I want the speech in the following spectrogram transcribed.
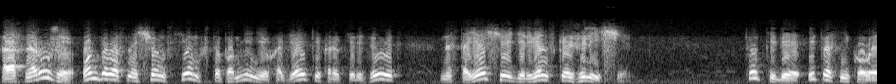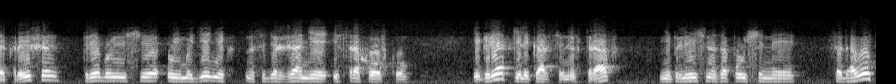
А снаружи он был оснащен всем, что, по мнению хозяйки, характеризует настоящее деревенское жилище. Тут тебе и тростниковая крыша, требующая уймы денег на содержание и страховку, и грядки лекарственных трав, неприлично запущенные, садовод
